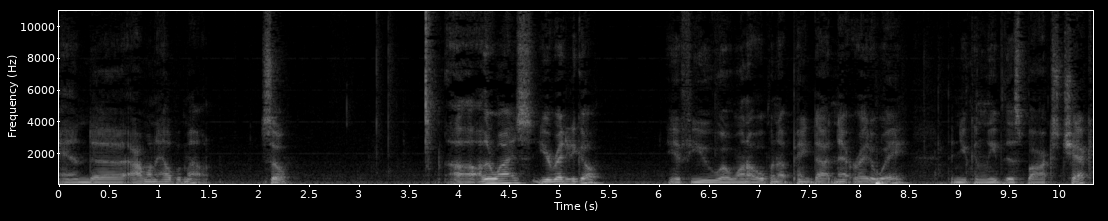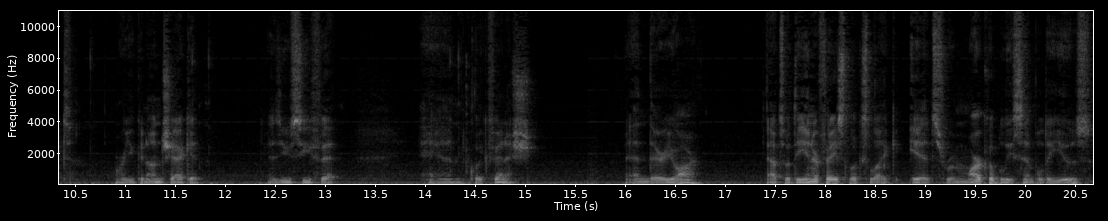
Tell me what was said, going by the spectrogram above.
And uh, I want to help them out. So, uh, otherwise, you're ready to go. If you uh, want to open up paint.net right away, then you can leave this box checked or you can uncheck it as you see fit and click finish. And there you are. That's what the interface looks like. It's remarkably simple to use.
